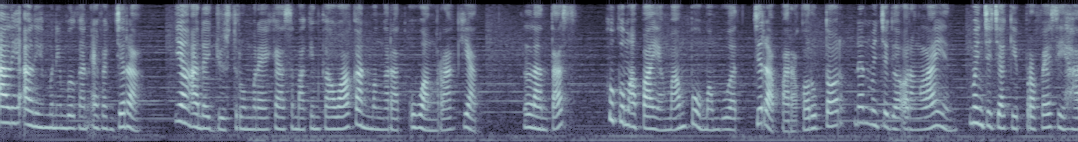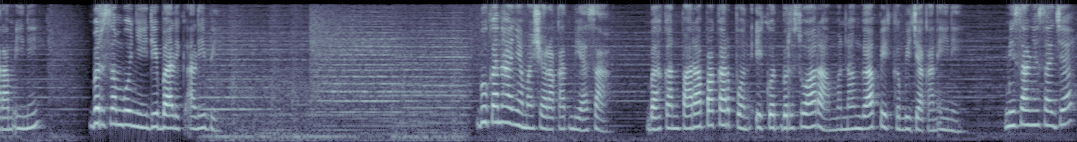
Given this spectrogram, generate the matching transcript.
alih-alih menimbulkan efek jerah, yang ada justru mereka semakin kawakan mengerat uang rakyat. Lantas, hukum apa yang mampu membuat jerah para koruptor dan mencegah orang lain menjejaki profesi haram ini? Bersembunyi di balik alibi. Bukan hanya masyarakat biasa, bahkan para pakar pun ikut bersuara menanggapi kebijakan ini. Misalnya saja,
